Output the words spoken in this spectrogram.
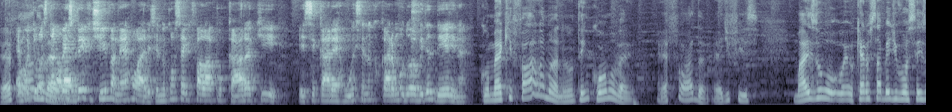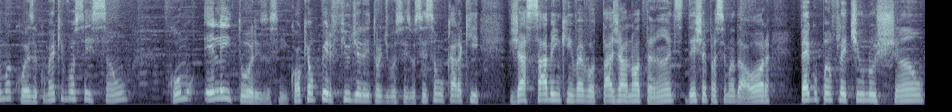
É, É foda, muito lance da perspectiva, né, Roari? Você não consegue falar pro cara que esse cara é ruim, sendo que o cara mudou a vida dele, né? Como é que fala, mano? Não tem como, velho. É foda, é difícil. Mas o, eu quero saber de vocês uma coisa. Como é que vocês são como eleitores, assim? Qual que é o perfil de eleitor de vocês? Vocês são o cara que já sabem quem vai votar, já anota antes, deixa pra cima da hora, pega o panfletinho no chão.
